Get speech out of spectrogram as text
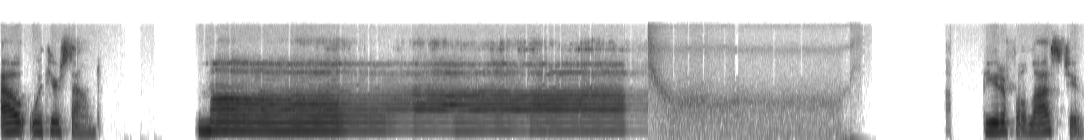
out with your sound. Ma. Beautiful. Last two.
